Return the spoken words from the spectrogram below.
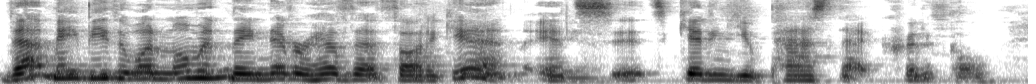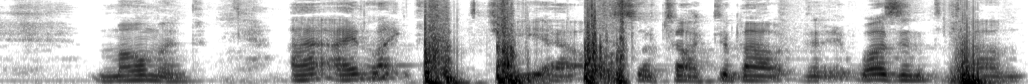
that may be the one moment they never have that thought again. It's yeah. it's getting you past that critical moment. I, I like that she uh, also talked about that it wasn't um,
